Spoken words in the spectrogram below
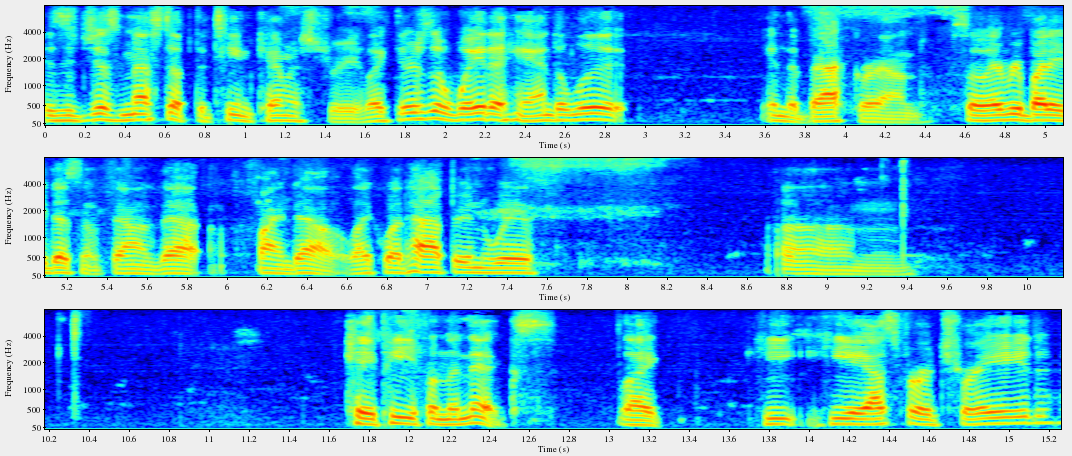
is it just messed up the team chemistry. Like there's a way to handle it in the background so everybody doesn't found out find out. Like what happened with um KP from the Knicks. Like he he asked for a trade.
